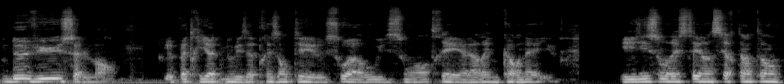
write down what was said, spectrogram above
De vue seulement. Le Patriote nous les a présentés le soir où ils sont entrés à la Reine Corneille. Ils y sont restés un certain temps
